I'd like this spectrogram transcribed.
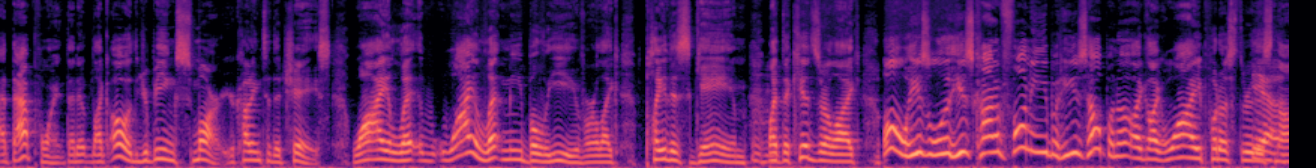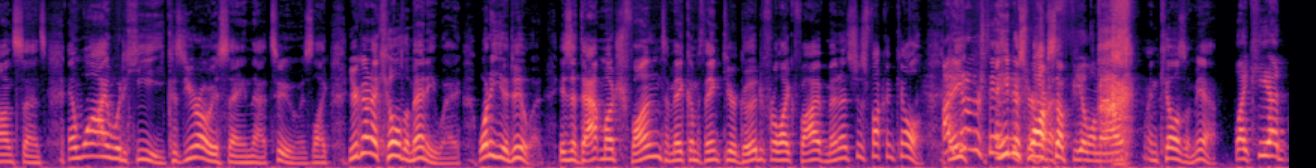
at that point that it like oh you're being smart you're cutting to the chase why let why let me believe or like play this game Mm-hmm. like the kids are like oh he's he's kind of funny but he's helping us like like why put us through this nonsense and why would he because you're always saying that too is like you're gonna kill them anyway what are you doing is it that much fun to make them think you're good for like five minutes just fucking kill him I and can he, understand and he just walks up feel him out. and kills him yeah Like he had,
